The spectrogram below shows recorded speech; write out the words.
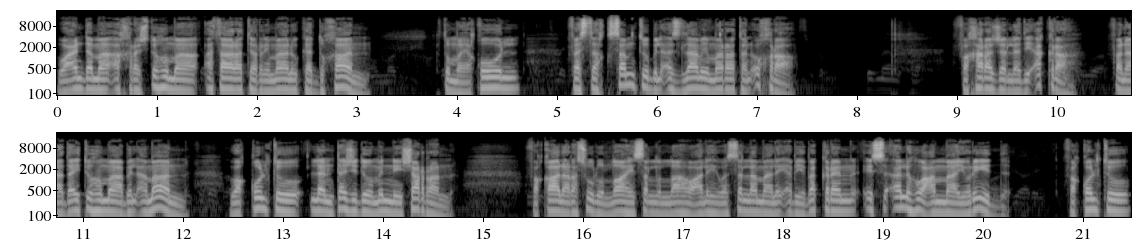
وعندما أخرجتهما أثارت الرمال كالدخان. ثم يقول فاستقسمت بالأزلام مرة أخرى. فخرج الذي أكره. فناديتهما بالأمان وقلت لن تجدوا مني شرا. فقال رسول الله صلى الله عليه وسلم لأبي بكر اسأله عما يريد. فقلت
